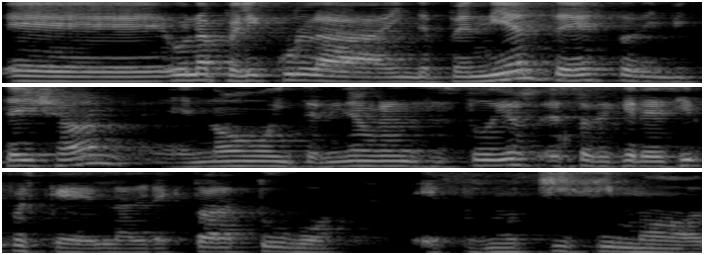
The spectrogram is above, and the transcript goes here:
Eh, una película independiente, esta de Invitation. eh, no intervinieron grandes estudios. ¿Esto qué quiere decir? Pues que la directora tuvo eh, pues muchísimo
